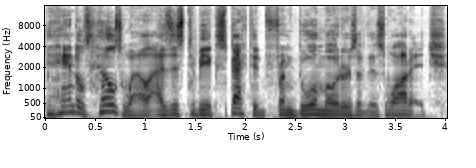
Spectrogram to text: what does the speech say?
It handles hills well as is to be expected from dual motors of this wattage.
